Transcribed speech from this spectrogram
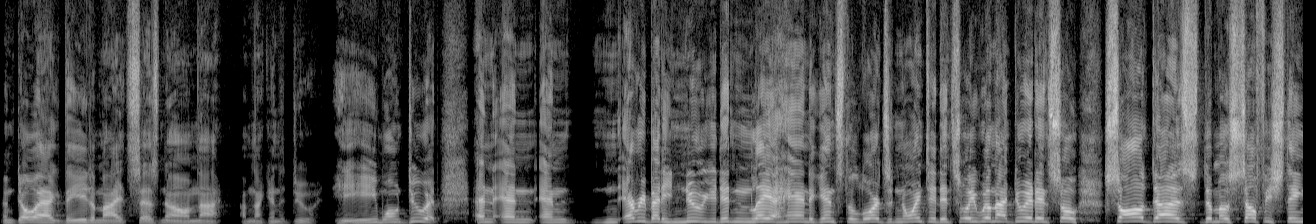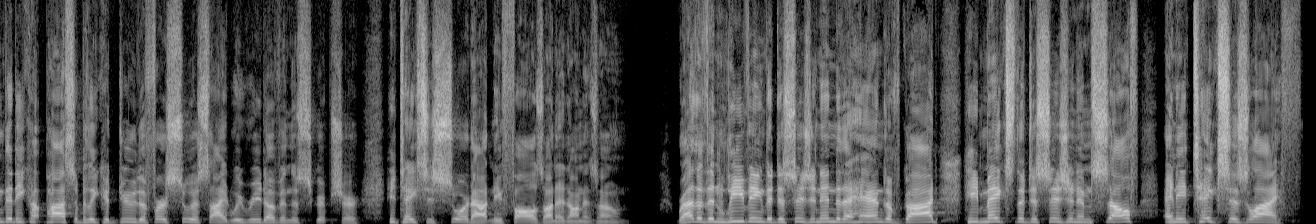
And Doeg the Edomite says, No, I'm not. I'm not going to do it. He, he won't do it. And, and, and everybody knew you didn't lay a hand against the Lord's anointed, and so he will not do it. And so Saul does the most selfish thing that he possibly could do, the first suicide we read of in the scripture. He takes his sword out and he falls on it on his own. Rather than leaving the decision into the hands of God, he makes the decision himself and he takes his life.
